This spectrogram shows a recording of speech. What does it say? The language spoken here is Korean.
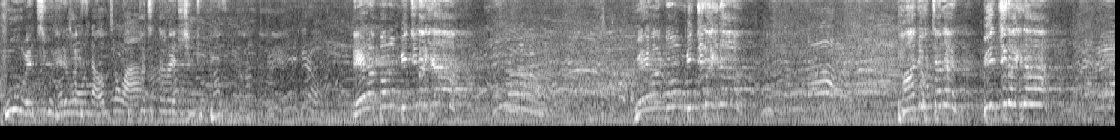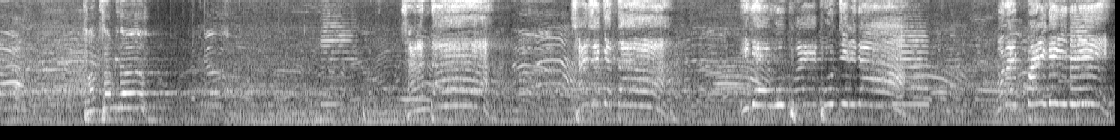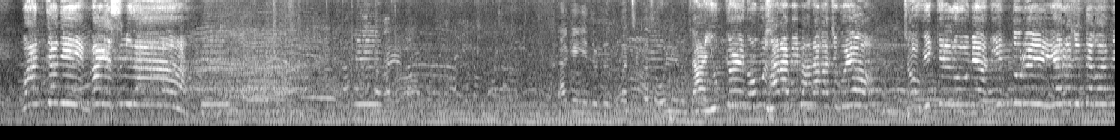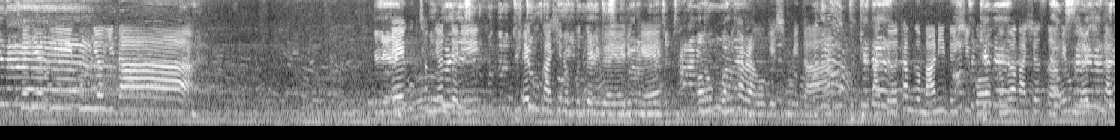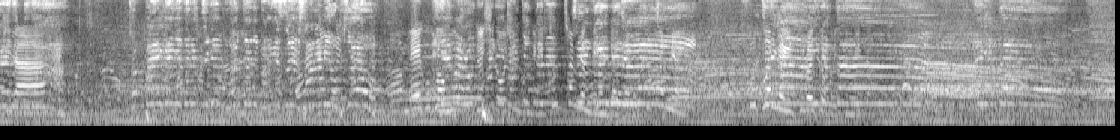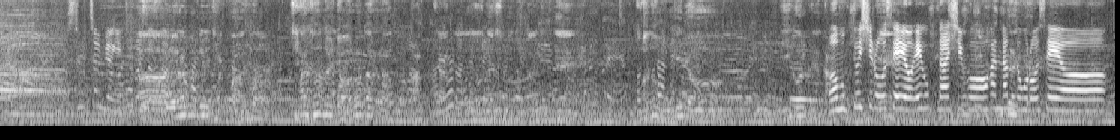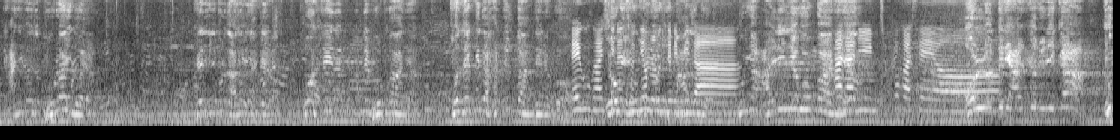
구호 외치고 내려가겠습니다. 온다, 엄청 와. 똑같이 따라해 주시면 좋겠습니다. 내란방은 민주당이다. 외환방은 민주당이다. 반역자는 민주당이다. 감사합니다. 잘한다! 잘생겼다! 이게 우파의 본질이다! 오늘 빨갱이들이 빨갱이들도 누가 찍어서 올리는 자, 육교에 너무 사람이 많아가지고요. 저 윗길로 오면 인도를 열어준다고 합니다. 세력이 국력이다. 예, 애국 청년들이 애국하시는 분들을 위하여 이렇게 어묵 봉사를 하고 계십니다. 따뜻한 거 많이 드시고 건강하셔서 애국 열심히 합시다. 저 빨갱이들은 지금 완전히 망했어요. 사람이 없어요. 애국 어묵 드시러 오신 분들이 수천 명 됩니다. 지금 수천 명이 수천 명이 줄을 서고 있습니다. 수천 명이 줄을 아, 여러분들이 자꾸 와서 차선을 열어달라고 막자고 원하시는 분 많은데 저는 오히려 이걸 그냥 어묵 드시러 오세요. 애국도 하시고 한남동으로 오세요. 다니면서 보라 이거야. 그래서 일부러 나누기 시작해요. 버스에 있는 분들 볼 거 아니야. 저 새끼들 한 줌도 안 되는 거. 애국하시는 청년분들입니다. 우리가 알리려고 온 거 아니에요? 하나님 축복하세요. 언론들이 안 써주니까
